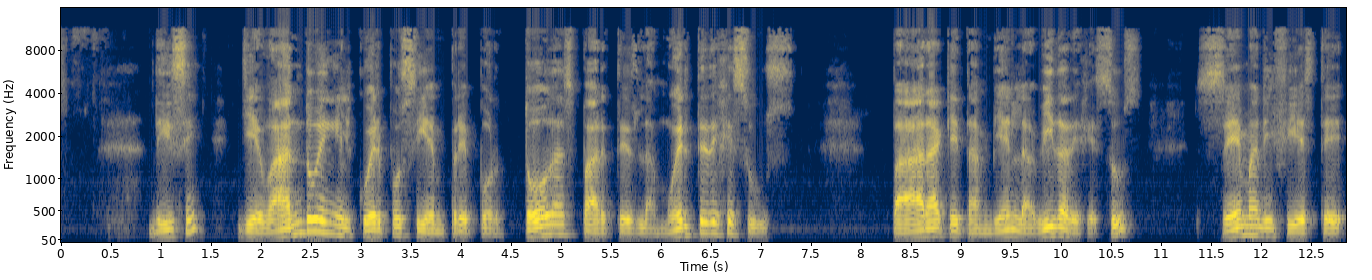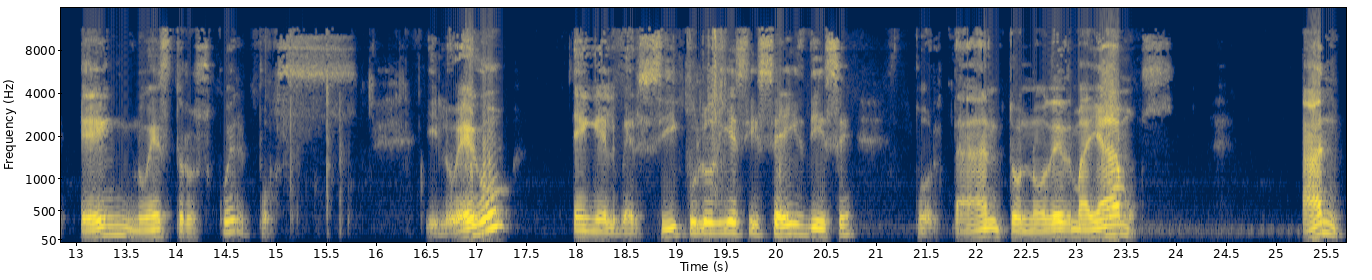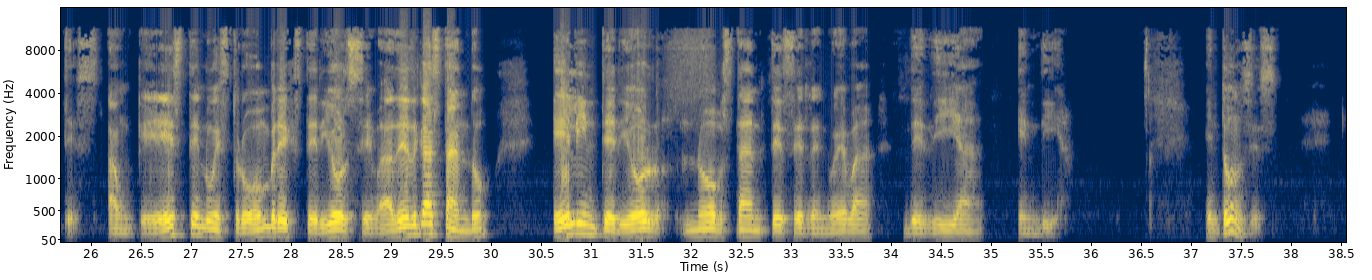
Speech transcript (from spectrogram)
Dice, llevando en el cuerpo siempre por todas partes la muerte de Jesús, para que también la vida de Jesús se manifieste en nuestros cuerpos. Y luego en el versículo 16 dice, por tanto no desmayamos. Antes, aunque este nuestro hombre exterior se va desgastando, el interior no obstante se renueva de día en día. Entonces,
